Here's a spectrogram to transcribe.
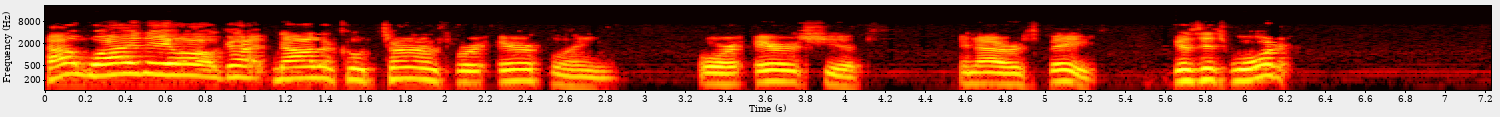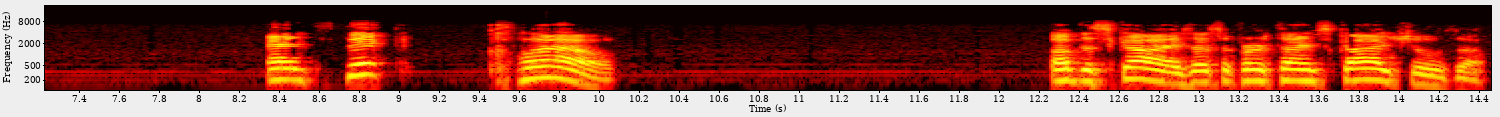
How why they all got nautical terms for airplanes or airships in outer space? Because it's water. And thick cloud of the skies. That's the first time sky shows up.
